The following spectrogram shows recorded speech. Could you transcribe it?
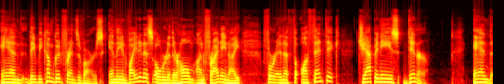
And they've become good friends of ours. And they invited us over to their home on Friday night for an authentic Japanese dinner. And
